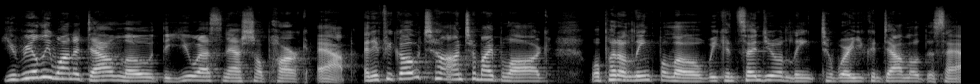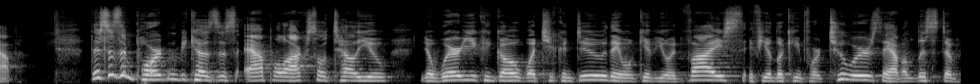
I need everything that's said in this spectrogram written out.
you really want to download the U.S. National Park app. And if you go to onto my blog, we'll put a link below. We can send you a link to where you can download this app. This is important because this app will also tell you, you know, where you can go, what you can do. They will give you advice. If you're looking for tours, they have a list of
